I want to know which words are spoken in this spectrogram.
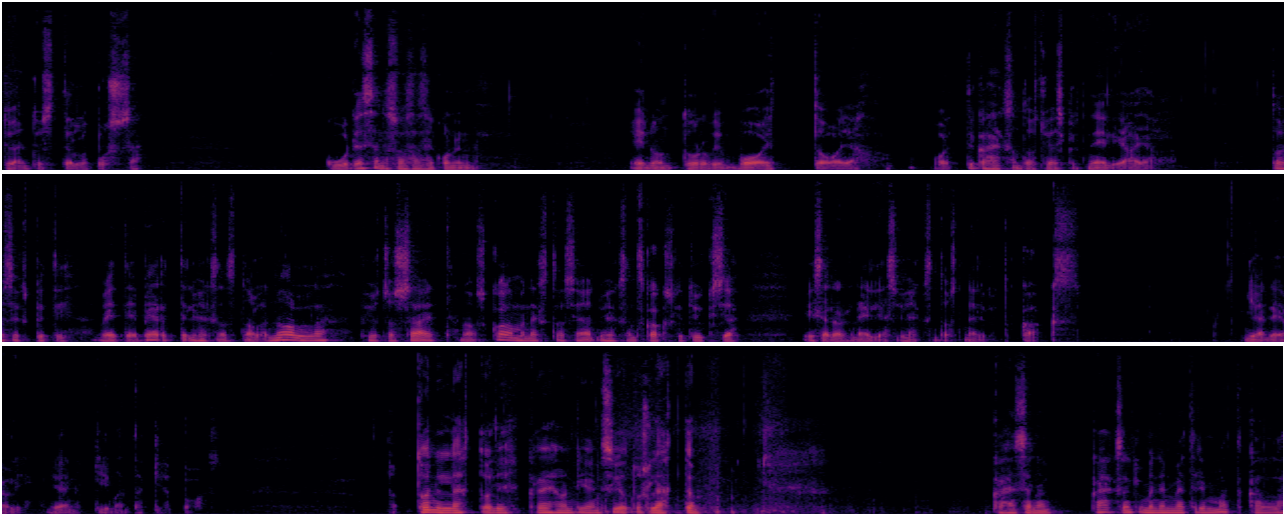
työntyi sitten lopussa kuudessa osasekunnin edun turvin voittoa ja voitti 18.94 ajalla. Toiseksi piti VT Bertteli 19.00, Future Sight nousi kolmanneksi tosiaan 19.21 ja Isador 4. 19.42. Jade oli jäänyt kiivan takia pois. No, toinen lähtö oli Greyhoundien sijoituslähtö 280 metrin matkalla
